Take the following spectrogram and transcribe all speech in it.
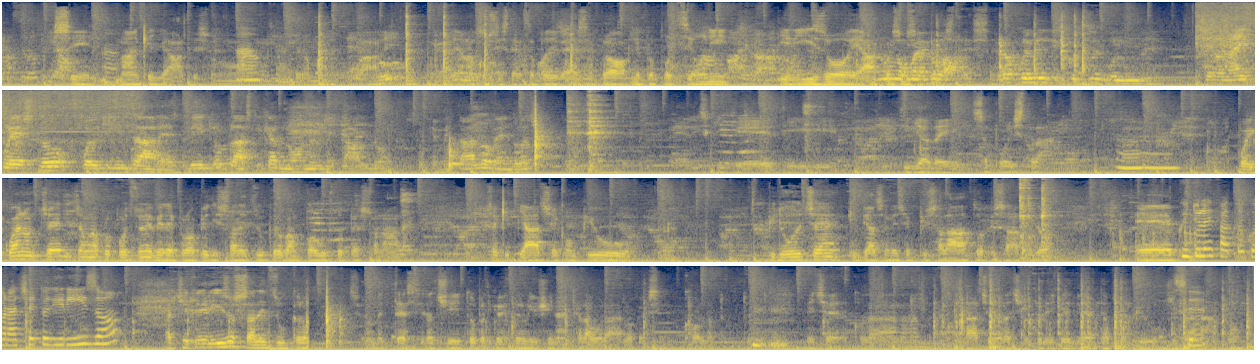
Sì, ma anche gli altri sono Ah, ok. bene o male uguali, magari hanno una consistenza un po' diversa, però le proporzioni di riso e acqua sono sempre le stesse. Però quello è il discorso del volume. Se non hai questo puoi utilizzare vetro, plastica, non metallo, perché metallo avendo l'aceto eh, rischi che ti, ti dia dei sapori strani. Poi qua non c'è diciamo una proporzione vera e propria di sale e zucchero, va un po' a gusto personale. C'è chi piace con più, più dolce, chi piace invece più salato, più sapido. E Quindi tu l'hai fatto con aceto di riso. Aceto di riso, sale e zucchero. Se non mettessi l'aceto praticamente non riesci neanche a lavorarlo perché si incolla tutto. Invece con, la- con l'acido e l'aceto diventa un po' più sgranato.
